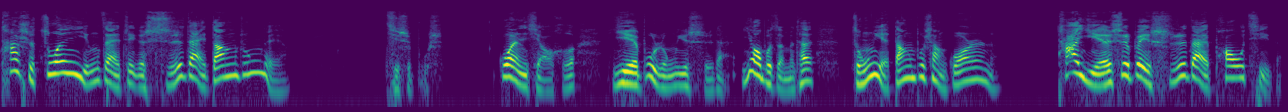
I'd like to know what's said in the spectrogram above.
他是钻营在这个时代当中的呀。其实不是。冠晓荷也不容于时代，要不怎么他总也当不上官呢？他也是被时代抛弃的。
